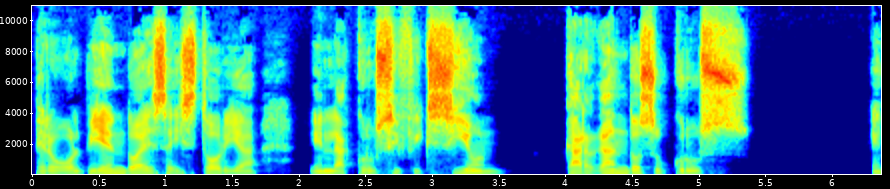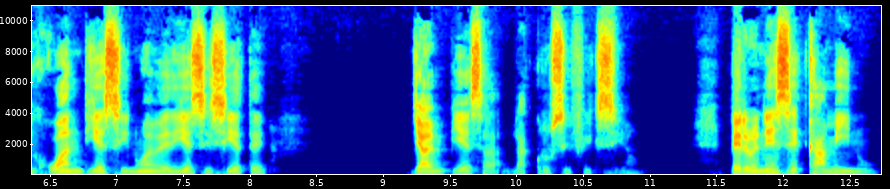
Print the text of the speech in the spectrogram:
Pero volviendo a esa historia en la crucifixión, cargando su cruz, en Juan 19, 17, ya empieza la crucifixión. Pero en ese camino,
